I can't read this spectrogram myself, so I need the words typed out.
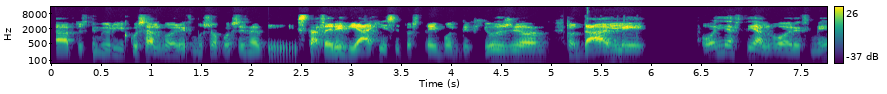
από τους δημιουργικούς αλγορίθμους όπως είναι η σταθερή διάχυση, το Stable Diffusion, το DALI. Όλοι αυτοί οι αλγόριθμοι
